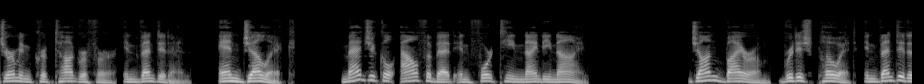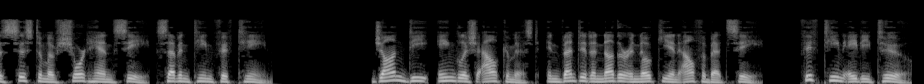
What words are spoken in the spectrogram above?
German cryptographer, invented an angelic magical alphabet in 1499. John Byrom, British poet, invented a system of shorthand c. 1715. John Dee, English alchemist, invented another Enochian alphabet c. 1582.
